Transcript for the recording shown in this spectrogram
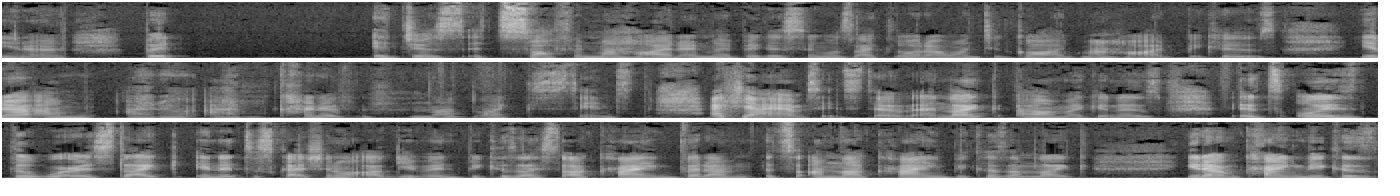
you know, but it just it softened my heart. And my biggest thing was like lord i want to guard my heart because you know i'm i don't i'm kind of not like sensitive actually i am sensitive and like oh my goodness it's always the worst like in a discussion or argument because i start crying but i'm it's i'm not crying because i'm like you know i'm crying because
